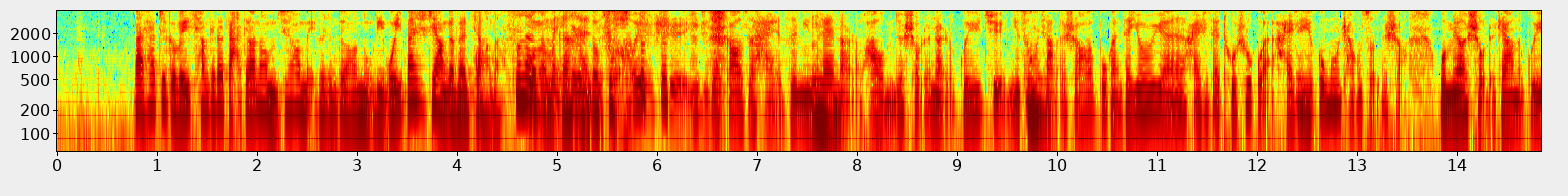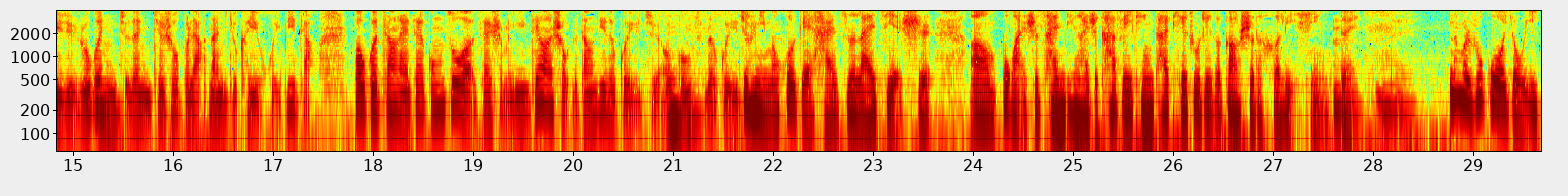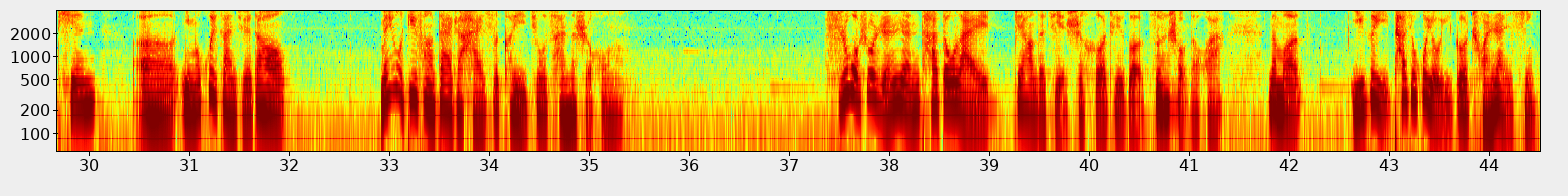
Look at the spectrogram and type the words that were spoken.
把他这个围墙给他打掉，那我们就要每个人都要努力。我一般是这样跟他讲的。哦宋亮我们每个人怎么跟孩子做我也是一直在告诉孩子，你在哪儿的话，我们就守着哪儿的规矩。你从小的时候，不管在幼儿园，还是在图书馆，还是一些公共场所的时候，我们要守着这样的规矩。如果你觉得你接受不了，那你就可以回避掉。包括将来在工作，在什么，一定要守着当地的规矩，嗯，公司的规矩。就是你们会给孩子来解释，嗯、不管是餐厅还是咖啡厅，他贴出这个告示的合理性。对，对。那么如果有一天，呃，你们会感觉到没有地方带着孩子可以就餐的时候呢？如果说人人他都来这样的解释和这个遵守的话，那么一个他就会有一个传染性，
